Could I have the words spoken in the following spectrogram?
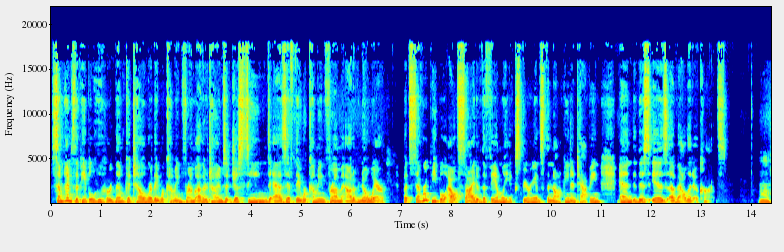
Sometimes the people who heard them could tell where they were coming from. Other times it just seemed as if they were coming from out of nowhere. But several people outside of the family experienced the knocking and tapping, and this is a valid occurrence. Mm.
